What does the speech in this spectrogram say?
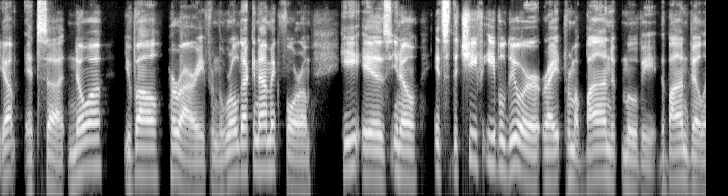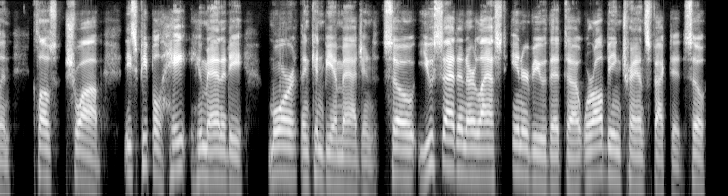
Yep, it's uh, Noah Yuval Harari from the World Economic Forum. He is, you know, it's the chief evildoer, right, from a Bond movie, the Bond villain, Klaus Schwab. These people hate humanity more than can be imagined. So you said in our last interview that uh, we're all being transfected. So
